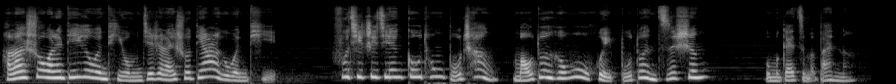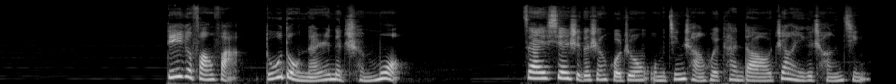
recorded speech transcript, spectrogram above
好了，说完了第一个问题，我们接着来说第二个问题：夫妻之间沟通不畅，矛盾和误会不断滋生，我们该怎么办呢？第一个方法。读懂男人的沉默，在现实的生活中，我们经常会看到这样一个场景：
